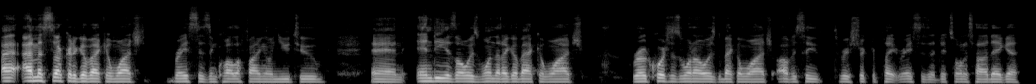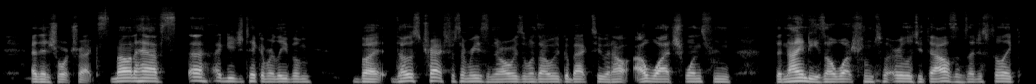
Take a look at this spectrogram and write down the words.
I, I'm a sucker to go back and watch races and qualifying on YouTube, and Indy is always one that I go back and watch. Road course is one I always go back and watch. Obviously, the restrictor plate races at Daytona Talladega, and then short tracks. Mile and a halfs, eh, I usually take them or leave them but those tracks for some reason they're always the ones I always go back to, and I'll, I'll watch ones from the '90s. I'll watch from some early 2000s. I just feel like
